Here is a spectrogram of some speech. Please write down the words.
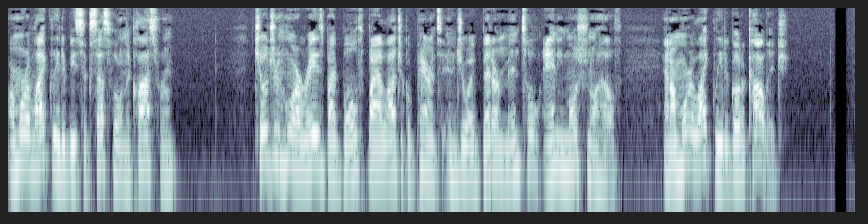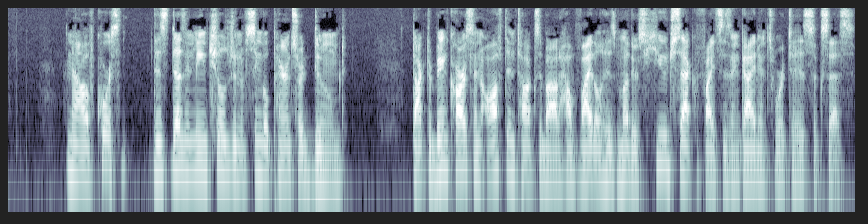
are more likely to be successful in the classroom. Children who are raised by both biological parents enjoy better mental and emotional health and are more likely to go to college. Now, of course, this doesn't mean children of single parents are doomed. Dr. Ben Carson often talks about how vital his mother's huge sacrifices and guidance were to his success.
